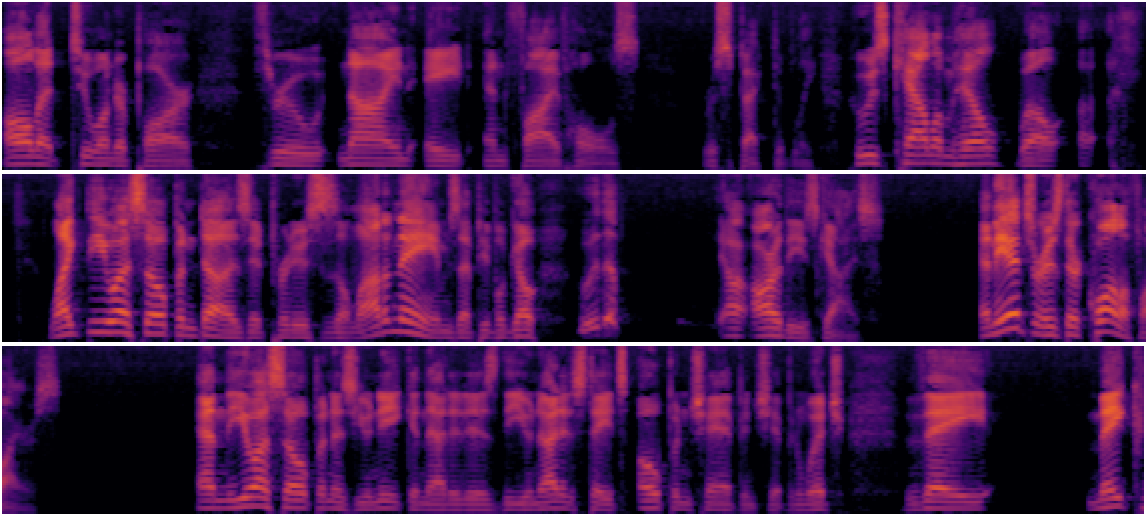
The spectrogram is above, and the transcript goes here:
all at two under par through nine, eight, and five holes, respectively. Who's Callum Hill? Well, uh, like the U.S. Open does, it produces a lot of names that people go, "Who the f- are these guys?" And the answer is they're qualifiers. And the U.S. Open is unique in that it is the United States Open Championship, in which they make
